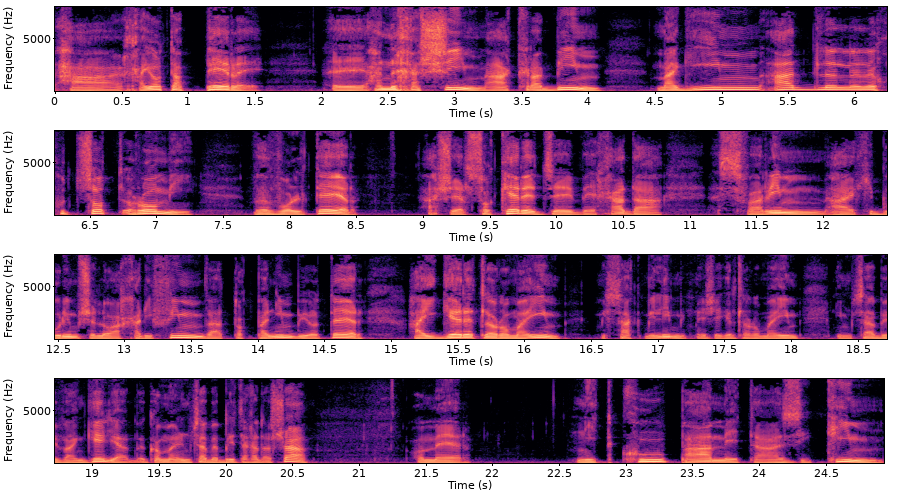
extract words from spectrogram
החיות הפרא, אה, הנחשים, העקרבים, מגיעים עד לחוצות רומי, ווולטר, אשר סוקר את זה באחד הספרים, החיבורים שלו, החריפים והתוקפנים ביותר, האיגרת לרומאים, משק מילים, מפני שאיגרת לרומאים נמצא באבנגליה, נמצא בברית החדשה, אומר, ניתקו פעם את האזיקים,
